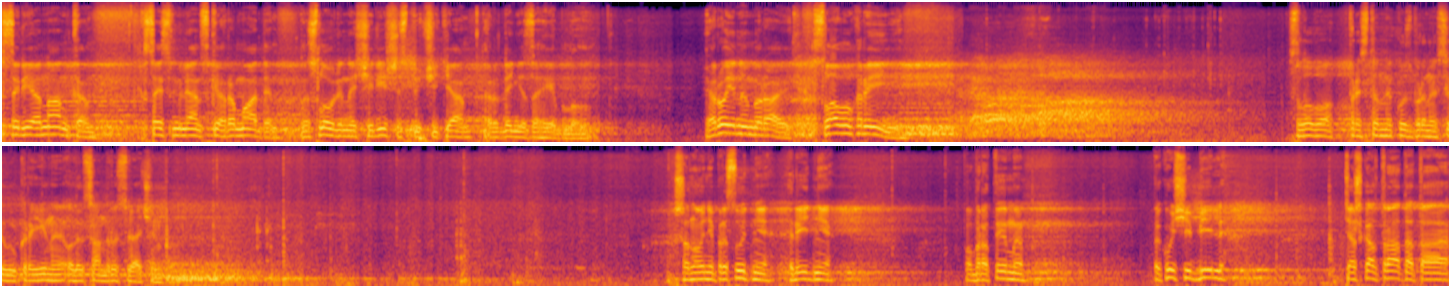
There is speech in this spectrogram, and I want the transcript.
Сергія Нанка, всей Смілянської громади висловлює найщиріше співчуття родині загиблого. Герої не вмирають. Слава Україні! Слово представнику Збройних сил України Олександру Свяченку. Шановні присутні, рідні, побратими, пекучий біль, тяжка втрата та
